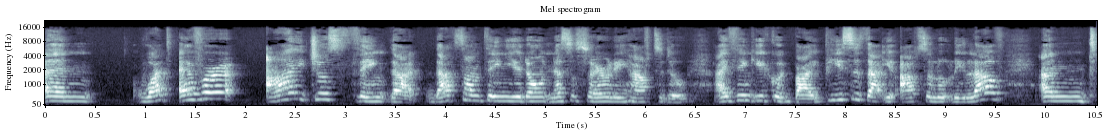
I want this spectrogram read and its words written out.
and whatever, I just think that that's something you don't necessarily have to do. I think you could buy pieces that you absolutely love and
